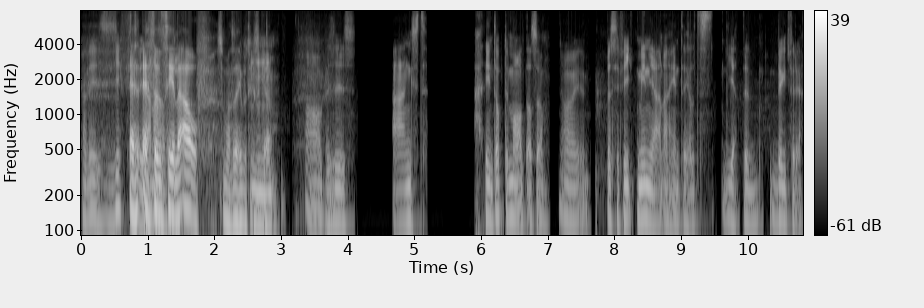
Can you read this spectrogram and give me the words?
ja, det är gift. för hjärnan, alltså. auf, som man säger på tyska. Mm. Ja, precis. Angst. Det är inte optimalt alltså. Jag specifikt min hjärna är inte helt jättebyggd för det.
